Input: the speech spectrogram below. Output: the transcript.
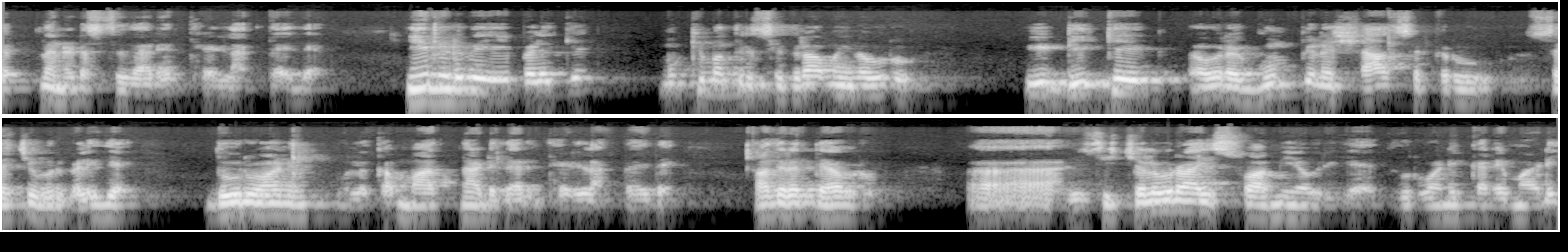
ಯತ್ನ ನಡೆಸ್ತಿದ್ದಾರೆ ಅಂತ ಹೇಳಲಾಗ್ತಾ ಇದೆ. ಈ ನಡುವೆ ಈ ಬೆಳಗ್ಗೆ ಮುಖ್ಯಮಂತ್ರಿ ಸಿದ್ದರಾಮಯ್ಯನವರು ಈ ಡಿ ಕೆ ಅವರ ಗುಂಪಿನ ಶಾಸಕರು, ಸಚಿವರುಗಳಿಗೆ ದೂರವಾಣಿ ಮೂಲಕ ಮಾತನಾಡಿದ್ದಾರೆ ಅಂತ ಹೇಳಲಾಗ್ತಾ ಇದೆ. ಅದರಂತೆ ಅವರು ಸಿ ಚಲುವರಾಯ ಸ್ವಾಮಿ ಅವರಿಗೆ ದೂರವಾಣಿ ಕರೆ ಮಾಡಿ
